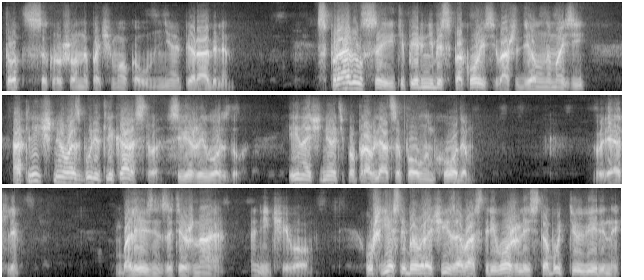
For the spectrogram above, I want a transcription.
Тот сокрушенно почмокал. «Неоперабелен». «Справился, и теперь не беспокойся, ваше дело на мази. Отличное у вас будет лекарство, свежий воздух, и начнете поправляться полным ходом». Вряд ли. Болезнь затяжная. А ничего. Уж если бы врачи за вас тревожились, то будьте уверены,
